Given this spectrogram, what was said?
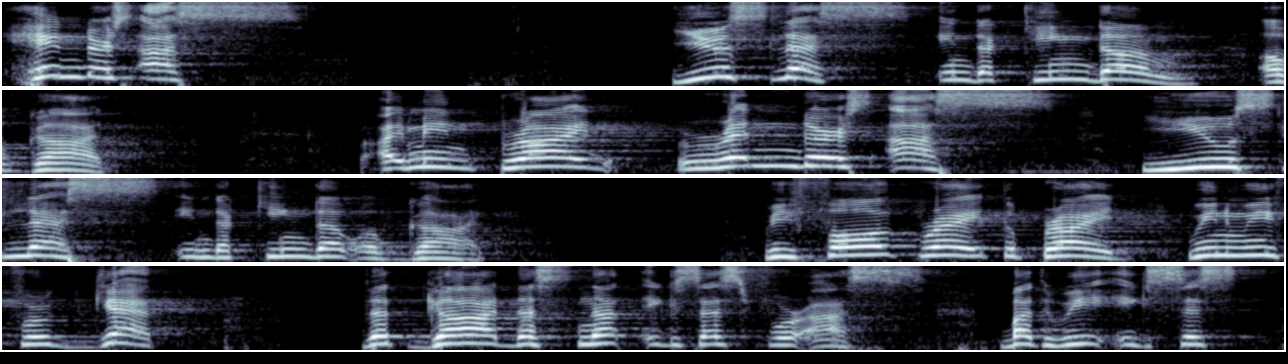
hinders us, useless in the kingdom of God. I mean, pride renders us useless in the kingdom of God. We fall prey to pride when we forget that God does not exist for us, but we exist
